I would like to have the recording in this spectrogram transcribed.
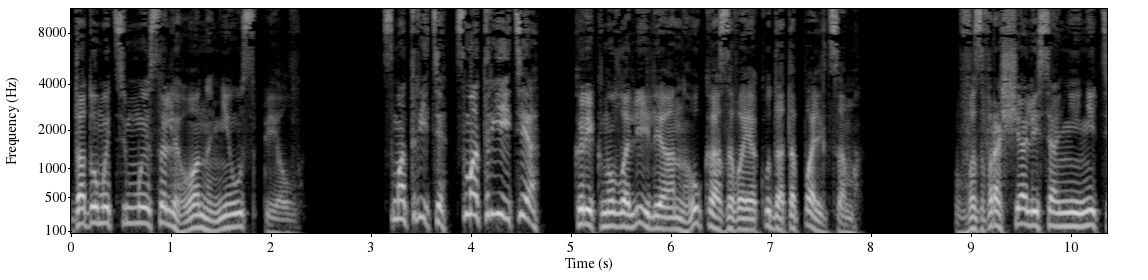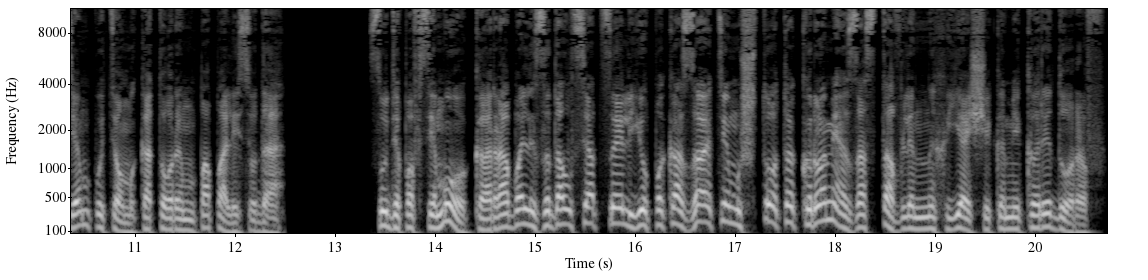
Додумать мысль он не успел. «Смотрите, смотрите!» — крикнула Лилиан, указывая куда-то пальцем. Возвращались они не тем путем, которым попали сюда. Судя по всему, корабль задался целью показать им что-то, кроме заставленных ящиками коридоров.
